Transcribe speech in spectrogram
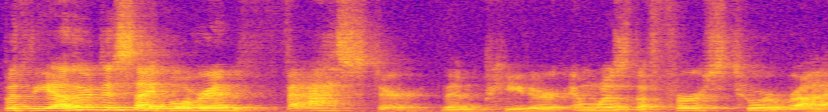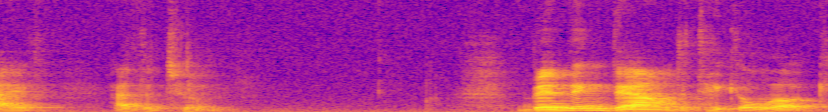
But the other disciple ran faster than Peter and was the first to arrive at the tomb. Bending down to take a look,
